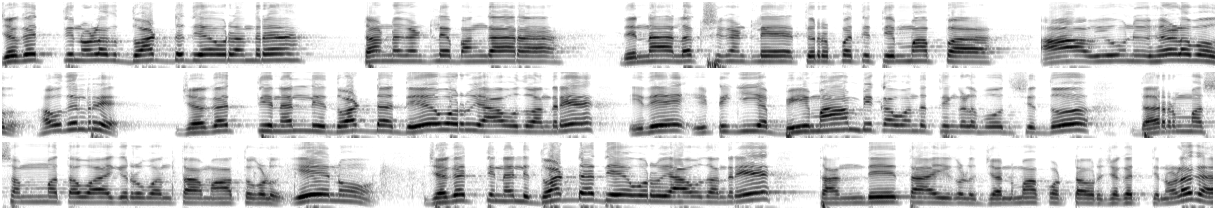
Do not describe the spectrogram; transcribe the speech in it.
ಜಗತ್ತಿನೊಳಗೆ ದೊಡ್ಡ ದೇವರು ಅಂದ್ರೆ ಟಣ್ಣು ಗಂಟ್ಲೆ ಬಂಗಾರ ದಿನ ಲಕ್ಷ ಗಂಟ್ಲೆ ತಿರುಪತಿ ತಿಮ್ಮಪ್ಪ, ಆ ಇವು ನೀವು ಹೇಳಬಹುದು. ಹೌದಿಲ್ರಿ? ಜಗತ್ತಿನಲ್ಲಿ ದೊಡ್ಡ ದೇವರು ಯಾವುದು ಅಂದರೆ ಇದೇ ಇಟಗಿಯ ಭೀಮಾಂಬಿಕ ಒಂದು ತಿಂಗಳು ಬೋಧಿಸಿದ್ದು ಧರ್ಮಸಮ್ಮತವಾಗಿರುವಂಥ ಮಾತುಗಳು. ಏನು? ಜಗತ್ತಿನಲ್ಲಿ ದೊಡ್ಡ ದೇವರು ಯಾವುದಂದರೆ ತಂದೆ ತಾಯಿಗಳು ಜನ್ಮ ಕೊಟ್ಟವರು ಜಗತ್ತಿನೊಳಗೆ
